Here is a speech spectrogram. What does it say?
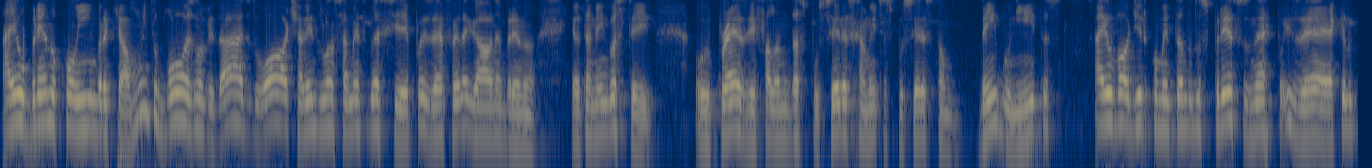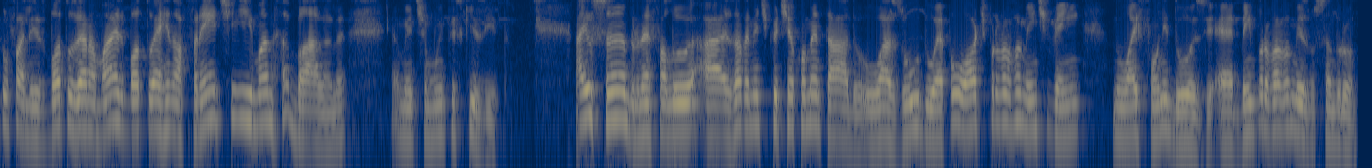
Aí o Breno Coimbra aqui, ó, muito boas novidades do Watch, além do lançamento do SE. Pois é, foi legal, né, Breno? Eu também gostei. O Presley falando das pulseiras, realmente as pulseiras estão bem bonitas. Aí o Valdir comentando dos preços, né? Pois é, é aquilo que eu falei, bota o zero a mais, bota o R na frente e manda bala, né? Realmente muito esquisito. Aí o Sandro né, falou ah, exatamente o que eu tinha comentado. O azul do Apple Watch provavelmente vem no iPhone 12. É bem provável mesmo, Sandro.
